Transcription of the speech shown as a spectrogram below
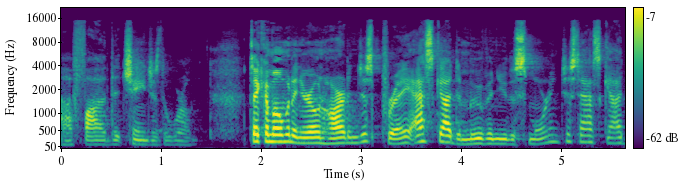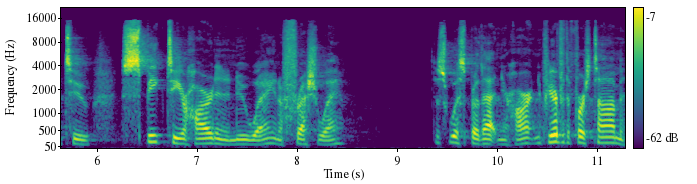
uh, Father, that changes the world. Take a moment in your own heart and just pray. Ask God to move in you this morning. Just ask God to speak to your heart in a new way, in a fresh way. Just whisper that in your heart. And if you're here for the first time and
